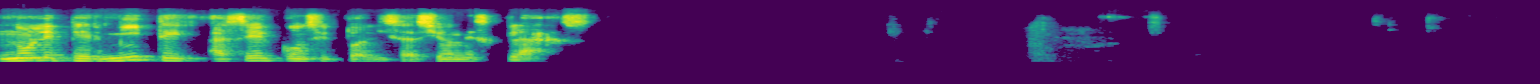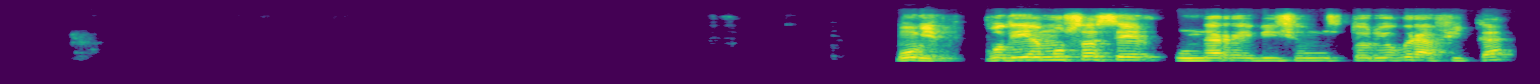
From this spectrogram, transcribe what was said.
no le permite hacer conceptualizaciones claras. Muy bien, podríamos hacer una revisión historiográfica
